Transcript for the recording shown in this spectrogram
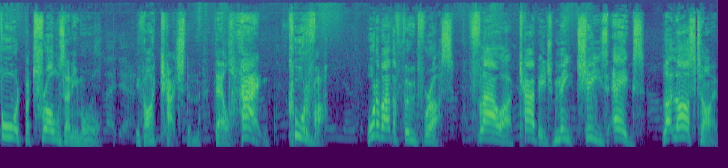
forward patrols anymore. If I catch them, they'll hang. Kurva! What about the food for us? Flour, cabbage, meat, cheese, eggs. Like last time.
